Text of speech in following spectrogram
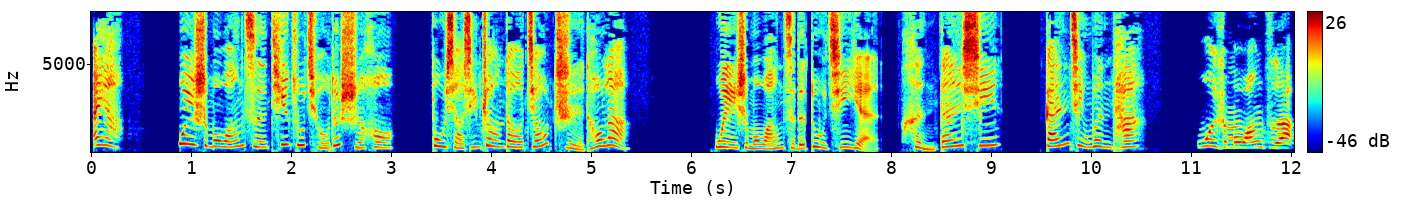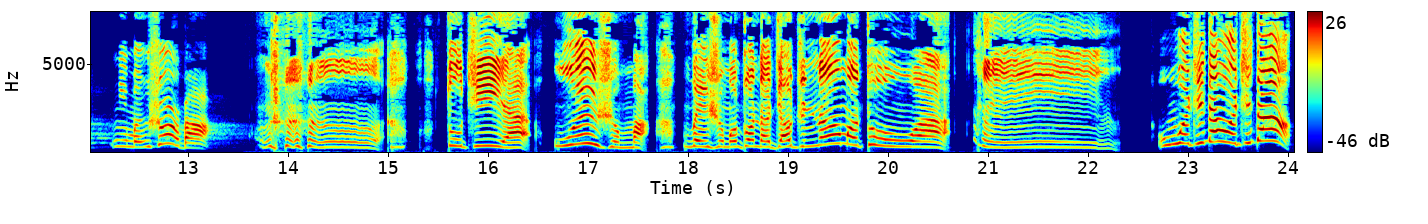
哎呀，为什么王子踢足球的时候不小心撞到脚趾头了？为什么王子的肚脐眼很担心？赶紧问他：为什么王子，你没事吧？肚脐眼，为什么？为什么撞到脚趾那么痛啊？嗯，我知道，我知道。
